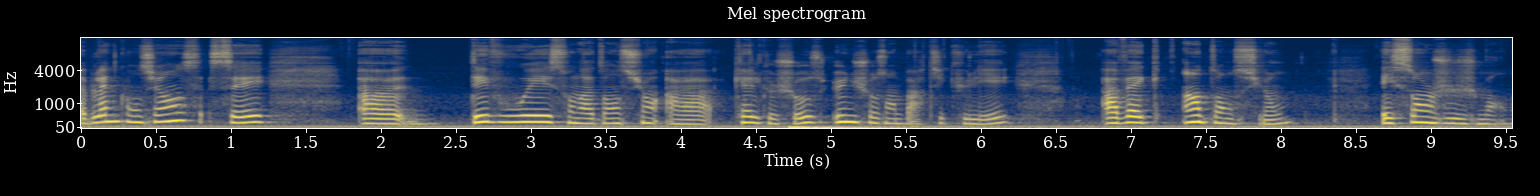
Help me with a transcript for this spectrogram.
La pleine conscience, c'est euh, dévouer son attention à quelque chose, une chose en particulier, avec intention et sans jugement.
